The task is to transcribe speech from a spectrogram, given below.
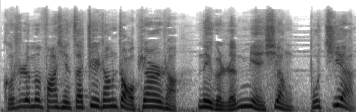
可是人们发现在这张照片上那个人面像不见了。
